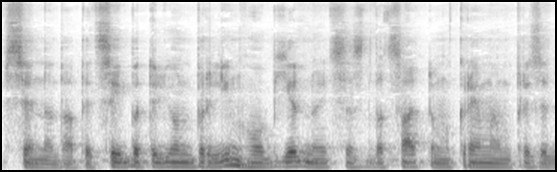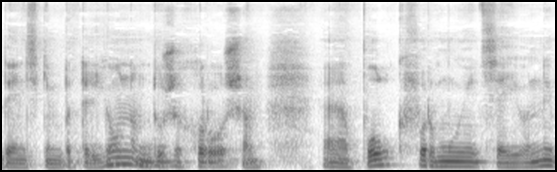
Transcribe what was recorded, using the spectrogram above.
все надати. Цей батальйон Берлінго об'єднується з 20-м окремим президентським батальйоном, дуже хорошим. Е, Полк формується, і вони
